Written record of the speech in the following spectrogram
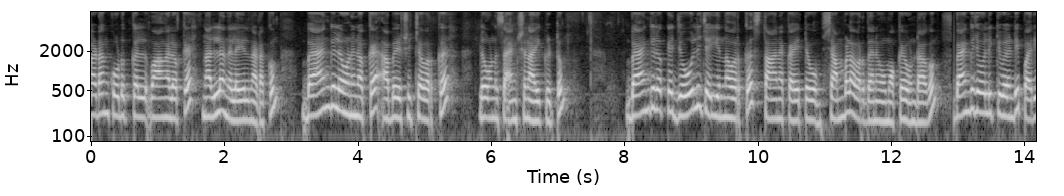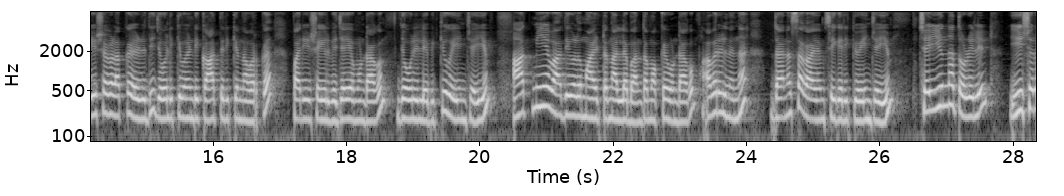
കടം കൊടുക്കൽ വാങ്ങലൊക്കെ നല്ല നിലയിൽ നടക്കും. ബാങ്ക് ലോണിനൊക്കെ അപേക്ഷിച്ചവർക്ക് ലോൺ സാങ്ഷനായി കിട്ടും. ബാങ്കിലൊക്കെ ജോലി ചെയ്യുന്നവർക്ക് സ്ഥാനക്കയറ്റവും ശമ്പള വർധനവും ഒക്കെ ഉണ്ടാകും. ബാങ്ക് ജോലിക്ക് വേണ്ടി പരീക്ഷകളൊക്കെ എഴുതി ജോലിക്ക് വേണ്ടി കാത്തിരിക്കുന്നവർക്ക് പരീക്ഷയിൽ വിജയമുണ്ടാകും. ജോലി ലഭിക്കുകയും ചെയ്യും. ആത്മീയവാദികളുമായിട്ട് നല്ല ബന്ധമൊക്കെ ഉണ്ടാകും. അവരിൽ നിന്ന് ധനസഹായം സ്വീകരിക്കുകയും ചെയ്യും. ചെയ്യുന്ന തൊഴിലിൽ ഈശ്വര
